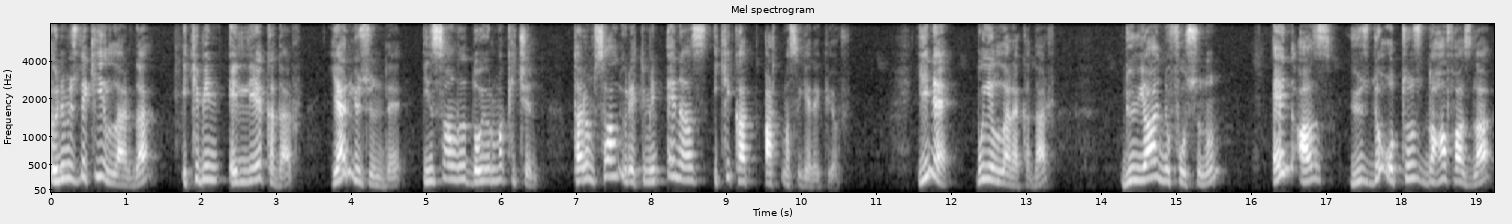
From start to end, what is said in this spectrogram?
Önümüzdeki yıllarda 2050'ye kadar yeryüzünde insanlığı doyurmak için tarımsal üretimin en az iki kat artması gerekiyor. Yine bu yıllara kadar dünya nüfusunun en az %30 daha fazla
